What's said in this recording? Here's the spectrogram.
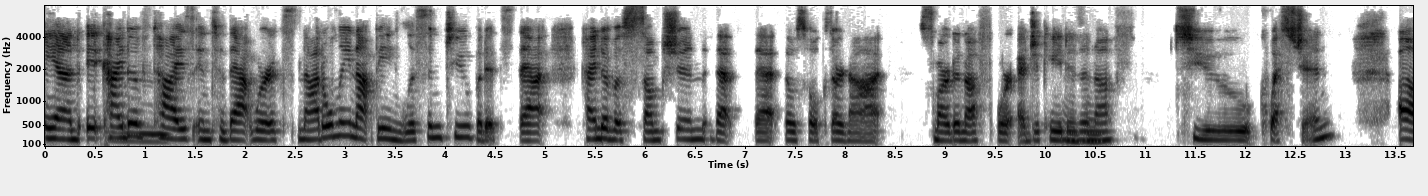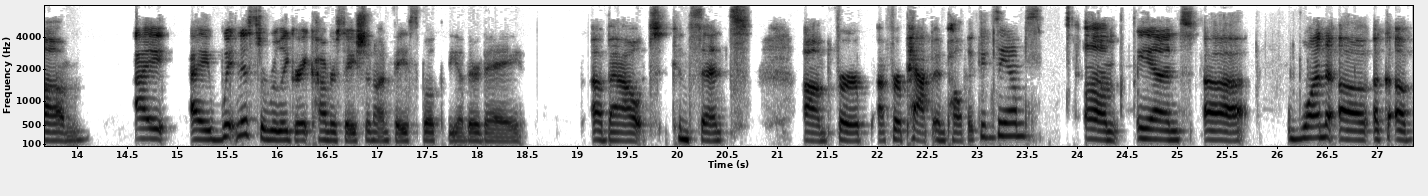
and it kind mm. of ties into that where it's not only not being listened to but it's that kind of assumption that that those folks are not smart enough or educated mm-hmm. enough to question. Um i i witnessed a really great conversation on facebook the other day about consent um, for uh, for pap and pelvic exams. Um, and uh, one of a,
